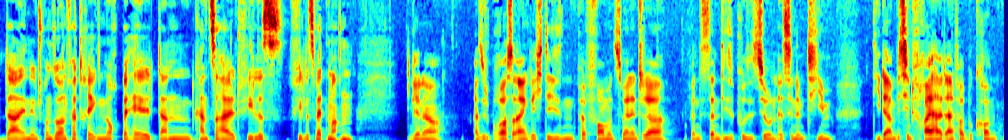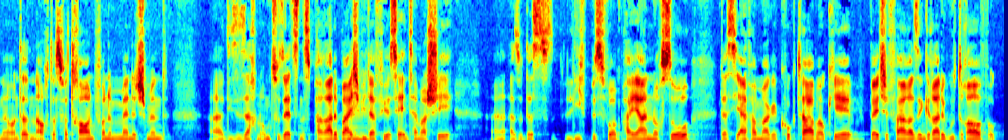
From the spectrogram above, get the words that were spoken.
da in den Sponsorenverträgen noch behält, dann kannst du halt vieles, vieles wettmachen. Genau. Also du brauchst eigentlich diesen Performance Manager, wenn es dann diese Position ist in dem Team, die da ein bisschen Freiheit einfach bekommt ne? und dann auch das Vertrauen von einem Management, äh, diese Sachen umzusetzen. Das Paradebeispiel dafür ist ja Intermarché. Ja, also das lief bis vor ein paar Jahren noch so, dass sie einfach mal geguckt haben, okay, welche Fahrer sind gerade gut drauf, Ok,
